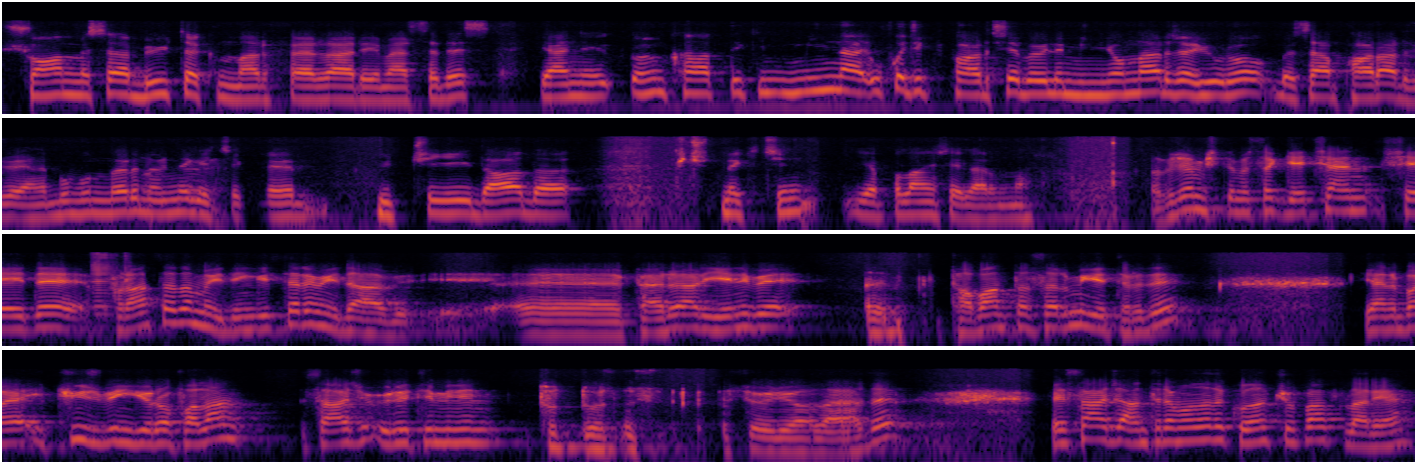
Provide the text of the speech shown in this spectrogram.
şu an mesela büyük takımlar Ferrari, Mercedes yani ön kanattaki minnak ufacık bir parçaya böyle milyonlarca euro mesela para harcıyor. Yani bu bunların önüne geçecek bütçeyi daha da küçültmek için yapılan şeyler bunlar. Tabii işte mesela geçen şeyde Fransa'da mıydı İngiltere miydi abi? Ee, Ferrari yeni bir e, taban tasarımı getirdi. Yani bayağı 200 bin euro falan sadece üretiminin tuttuğunu söylüyorlardı. Ve sadece antrenmanları kullanıp çöpe attılar ya.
